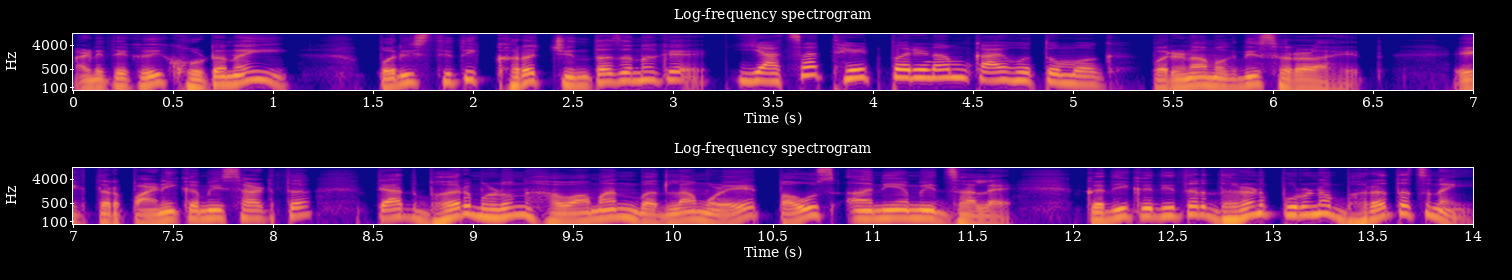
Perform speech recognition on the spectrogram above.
आणि ते काही खोटं नाही. परिस्थिती खरंच चिंताजनक आहे. याचा थेट परिणाम काय होतो मग? परिणाम अगदी सरळ आहेत. एकतर पाणी कमी साठतं त्यात भर म्हणून हवामान बदलामुळे पाऊस अनियमित झालाय कधीकधी तर धरण पूर्ण भरतच नाही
